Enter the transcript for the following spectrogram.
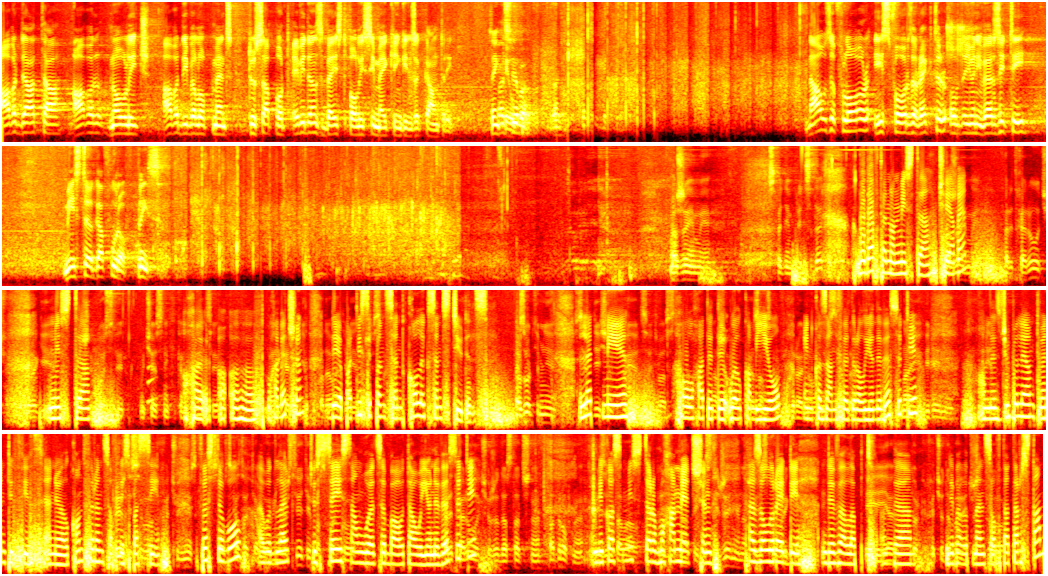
our data, our knowledge, our developments to support evidence-based policy making in the country. Thank you. Now the floor is for the rector of the university, Mr. Gafurov, please. Good afternoon, Mr. Chairman, Mr. Uh, Mohamedchan, dear participants and colleagues and students. Let me wholeheartedly welcome you in Kazan Federal University on this Jubileum 25th Annual Conference of NISPAcee. First of all, I would like to say some words about our university, because Mr. Mohamedchin has already developed the developments of Tatarstan.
